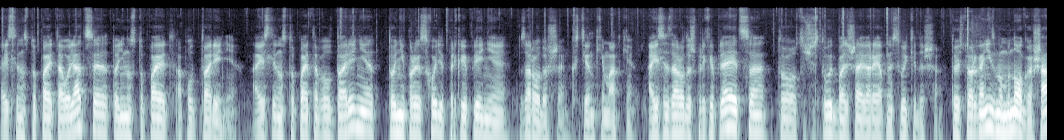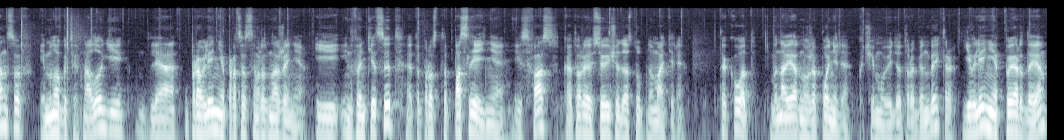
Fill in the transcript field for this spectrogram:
А если наступает овуляция, то не наступает оплодотворение. А если наступает оплодотворение, то не происходит прикрепление зародыша к стенке матки. А если зародыш прикрепляется, то существует большая вероятность выкидыша. То есть у организма много шансов и много технологий для управления процессом размножения. И инфантицид – это просто последняя из фаз, которая все еще доступна матери. Так вот, вы, наверное, уже поняли, к чему ведет Робин Бейкер. Явление ПРД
